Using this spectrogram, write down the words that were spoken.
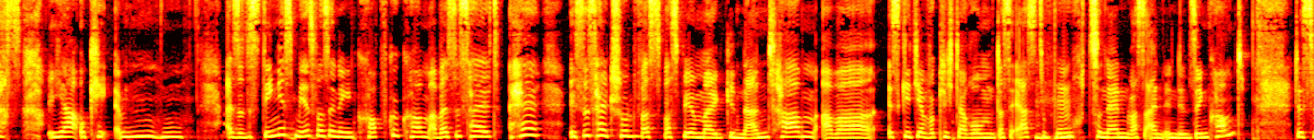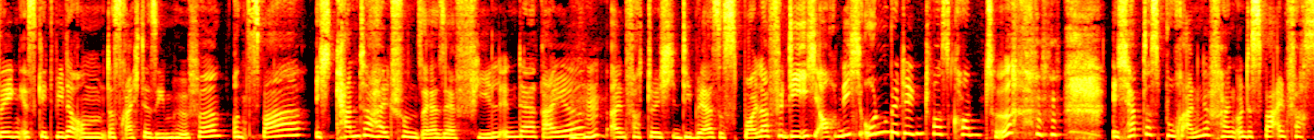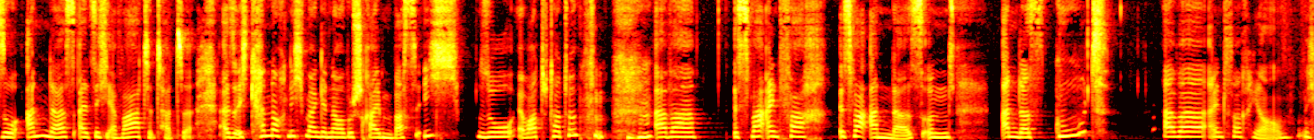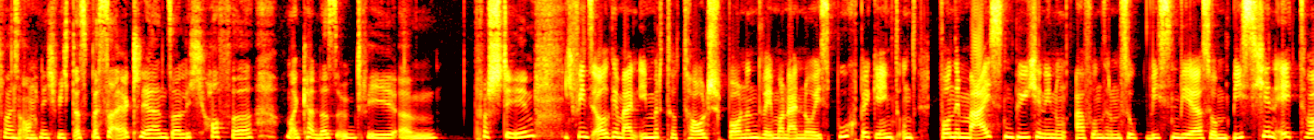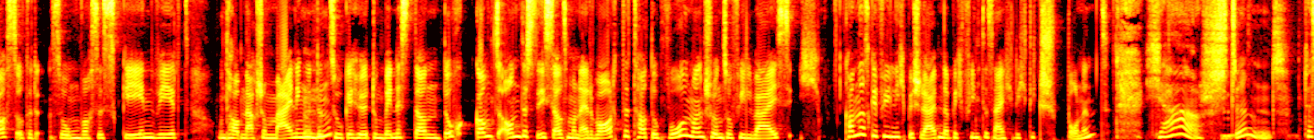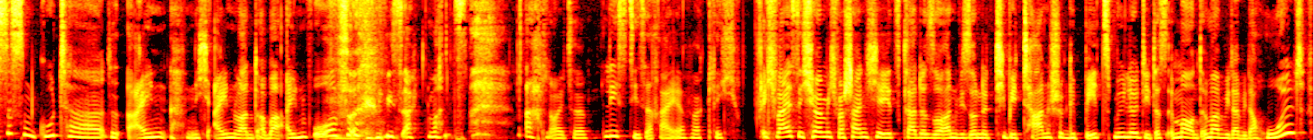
Ach, ja, okay. Ähm, hm. Also das Ding ist, mir ist was in den Kopf gekommen, aber es ist halt, hä, es ist halt schon was, was wir mal genannt haben, aber es geht ja wirklich darum, das erste mhm. Buch zu nennen, was einen in den Sinn kommt. Deswegen, es geht wieder um das Reich der Sieben Höfe. Und zwar, ich kannte halt schon sehr, sehr viel in der Reihe, mhm. einfach durch diverse Spoiler, für die ich auch nicht unbedingt was konnte. ich habe das Buch angefangen und es war einfach so anders, als ich erwartet hatte. Also ich kann noch nicht mal genau beschreiben, was ich so erwartet hatte. Mhm. Aber es war einfach, es war anders und anders gut, aber einfach, ja, ich weiß auch mhm. nicht, wie ich das besser erklären soll. Ich hoffe, man kann das irgendwie ähm, verstehen. Ich finde es allgemein immer total spannend, wenn man ein neues Buch beginnt. Und von den meisten Büchern in, auf unserem Sub wissen wir ja so ein bisschen etwas oder so, um was es gehen wird und haben auch schon Meinungen mhm. dazu gehört. Und wenn es dann doch ganz anders ist, als man erwartet hat, obwohl man schon so viel weiß, ich kann das Gefühl nicht beschreiben, aber ich finde das eigentlich richtig spannend. Ja, stimmt. Das ist ein guter, ein, nicht Einwand, aber Einwurf. Wie sagt man's? Ach Leute, liest diese Reihe wirklich. Ich weiß, ich höre mich wahrscheinlich hier jetzt gerade so an wie so eine tibetanische Gebetsmühle, die das immer und immer wieder wiederholt.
